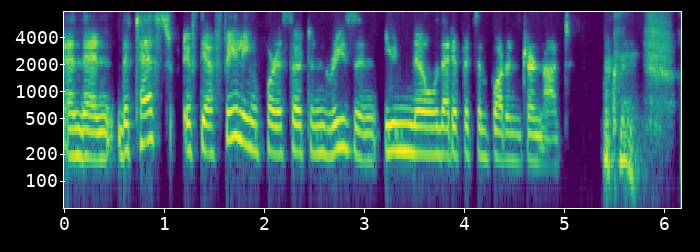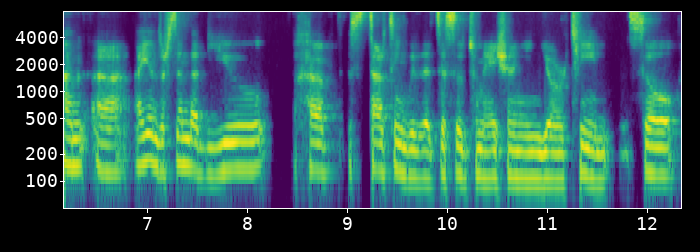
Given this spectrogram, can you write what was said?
And then the test, if they're failing for a certain reason, you know that if it's important or not. Okay. And uh, I understand that you have starting with the test automation in your team. So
